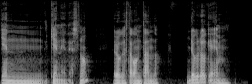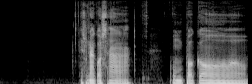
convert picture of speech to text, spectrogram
quién, quién eres, ¿no? Es lo que está contando. Yo creo que es una cosa un poco...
